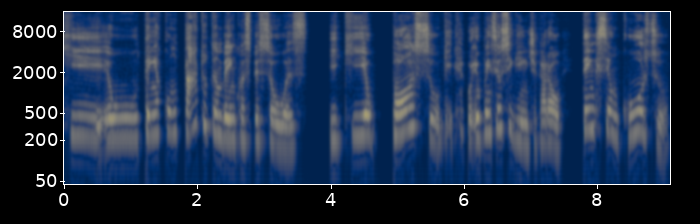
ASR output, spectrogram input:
que eu tenha contato também com as pessoas e que eu posso. Eu pensei o seguinte, Carol, tem que ser um curso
